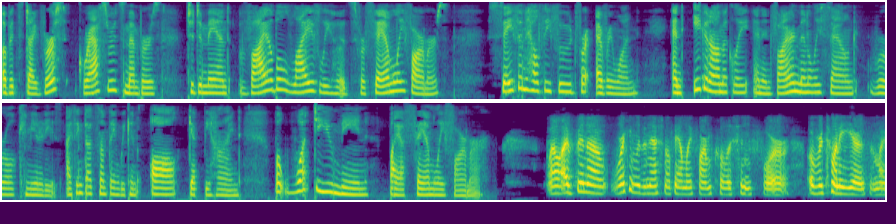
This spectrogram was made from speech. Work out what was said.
of its diverse grassroots members to demand viable livelihoods for family farmers, safe and healthy food for everyone, and economically and environmentally sound rural communities. I think that's something we can all get behind. But what do you mean by a family farmer? Well, I've been uh, working with the National Family Farm Coalition for over 20 years. In my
